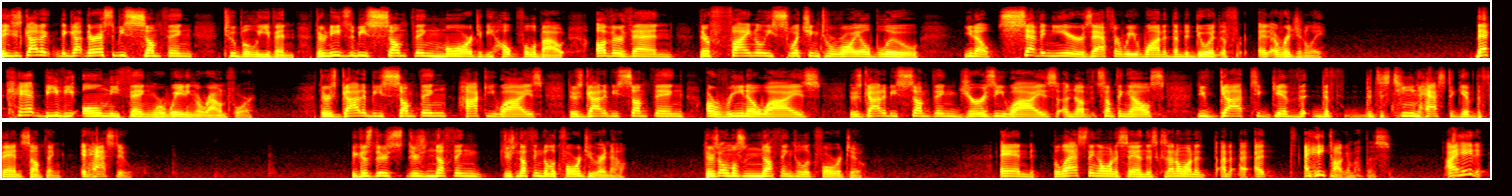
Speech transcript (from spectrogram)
They just got to they got there has to be something to believe in. There needs to be something more to be hopeful about other than they're finally switching to royal blue, you know, 7 years after we wanted them to do it uh, originally. That can't be the only thing we're waiting around for. There's got to be something hockey wise. There's got to be something arena wise. There's got to be something jersey wise, another something else. You've got to give the, the this team has to give the fans something. It has to. Because there's there's nothing there's nothing to look forward to right now. There's almost nothing to look forward to. And the last thing I want to say on this because I don't want to I, I I hate talking about this. I hate it.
